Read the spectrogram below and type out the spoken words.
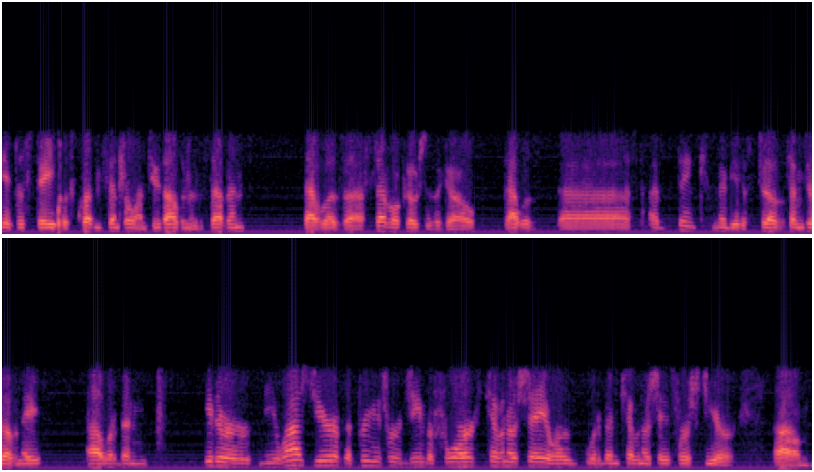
get to state was Clinton Central in 2007. That was uh, several coaches ago. That was, uh, I think, maybe it was 2007, 2008. Uh, would have been either the last year of the previous regime before Kevin O'Shea, or would have been Kevin O'Shea's first year. Um,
